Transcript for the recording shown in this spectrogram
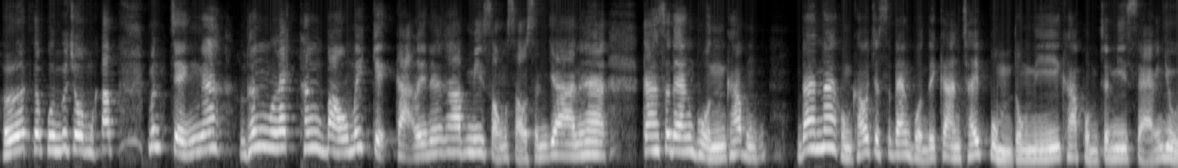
เฮิร์ตครับคุณผู้ชมครับ มันเจ๋งนะ ทั้งเล็กทั้งเบาไม่เกะกะเลยนะครับ มี 2 เสาสัญญาณนะฮะ การแสดงผลครับ ด้านหน้าของเขาจะแสดงผลในการใช้ปุ่มตรงนี้ครับผมจะมีแสงอยู่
